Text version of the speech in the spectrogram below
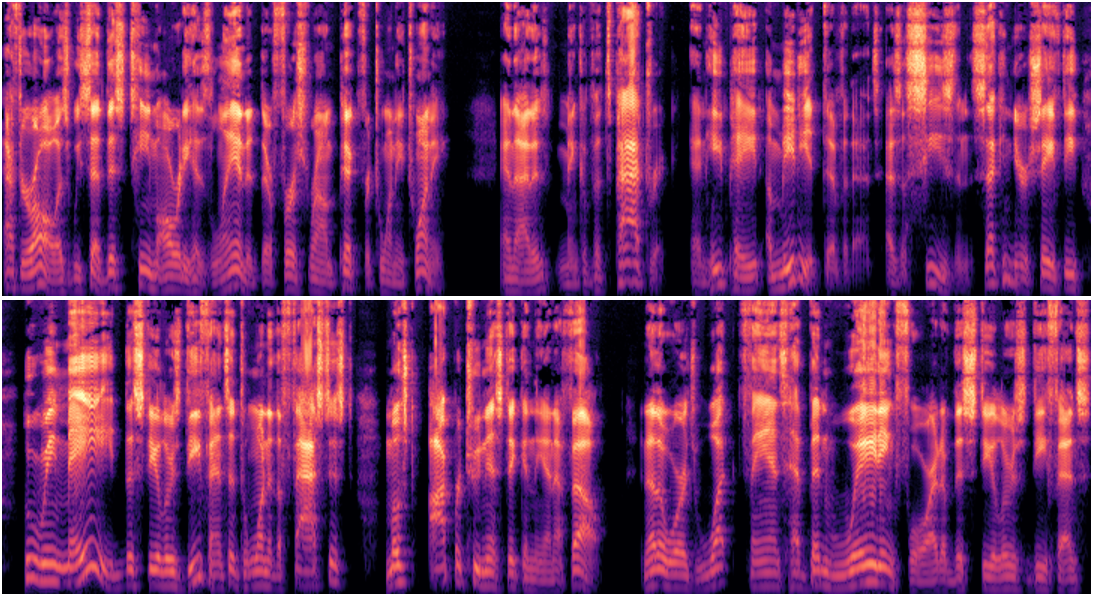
After all, as we said, this team already has landed their first round pick for 2020, and that is Minkah Fitzpatrick. And he paid immediate dividends as a seasoned second year safety who remade the Steelers' defense into one of the fastest, most opportunistic in the NFL. In other words, what fans have been waiting for out of this Steelers defense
